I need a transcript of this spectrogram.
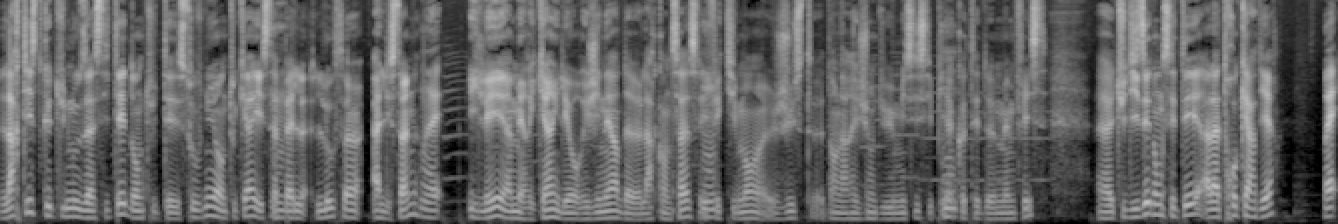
L'artiste que tu nous as cité, dont tu t'es souvenu en tout cas, il s'appelle Luther Allison. ouais, Il est américain, il est originaire de l'Arkansas, Mm. effectivement euh, juste dans la région du Mississippi, à Mm. côté de Memphis. Euh, tu disais donc c'était à la Trocardière? Ouais.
